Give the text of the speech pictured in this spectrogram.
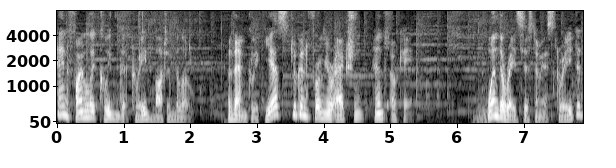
and finally click the Create button below. Then click Yes to confirm your action and OK. When the RAID system is created,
